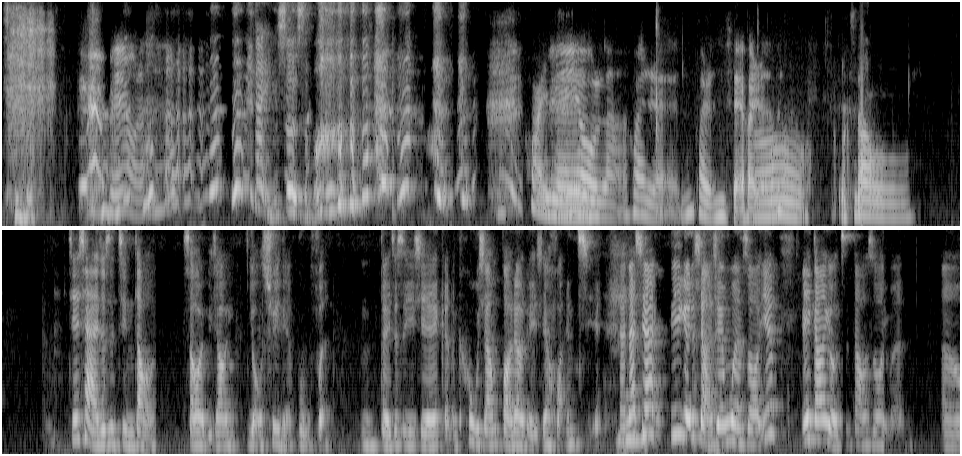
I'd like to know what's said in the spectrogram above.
没有啦，在影射什么？坏人没有啦，坏人，坏人是谁？坏人，哦，我知道哦。接下来就是进到稍微比较有趣一点的部分。嗯，对，就是一些可能互相爆料的一些环节。那那现在第一个想先问说，因为哎，刚刚有知道说你们呃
